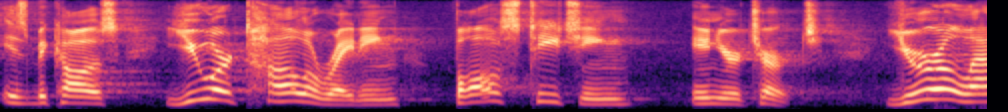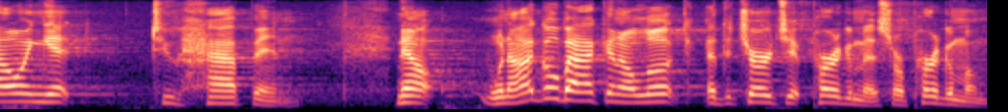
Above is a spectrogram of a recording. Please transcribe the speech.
is because you are tolerating false teaching in your church. You're allowing it to happen. Now, when I go back and I look at the church at Pergamus or Pergamum,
